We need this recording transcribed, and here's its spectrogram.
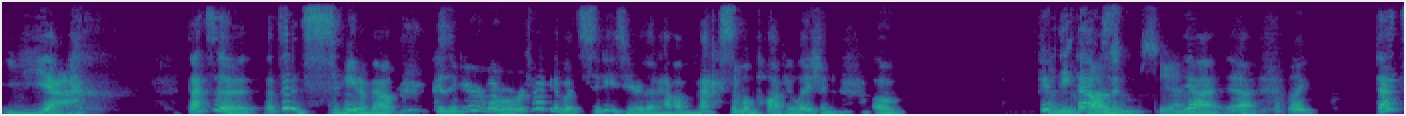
Yeah. That's a that's an insane amount. Because if you remember, we're talking about cities here that have a maximum population of fifty thousand. Yeah. Yeah, yeah. Like that's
